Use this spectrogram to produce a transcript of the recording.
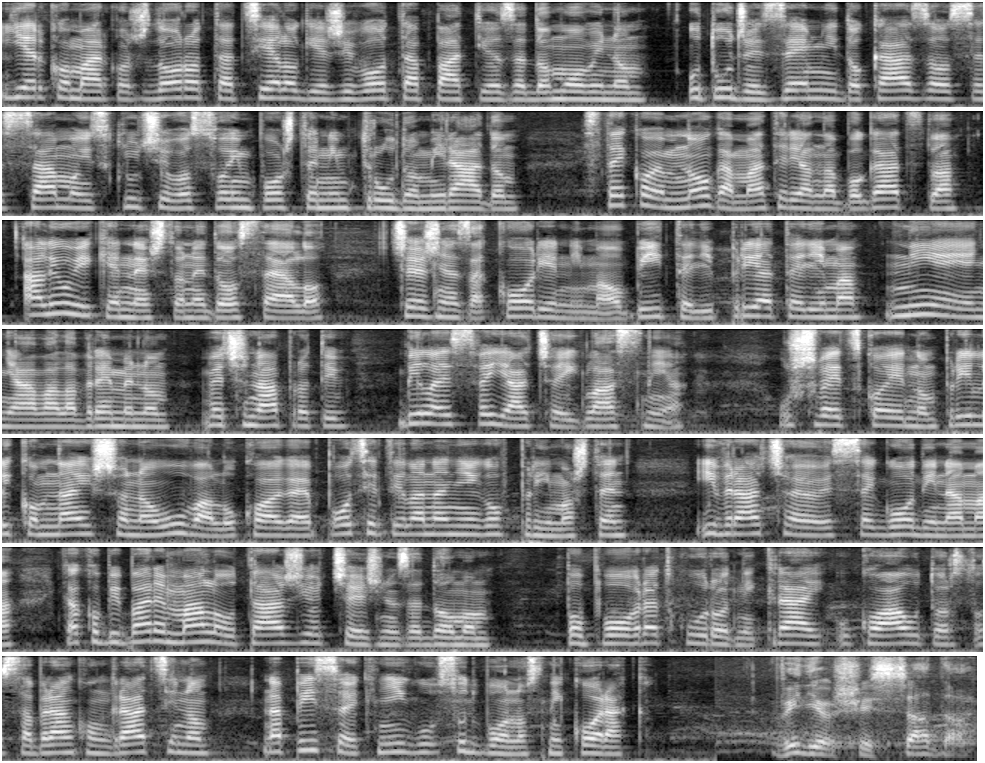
Jerko Markoč Dorota cijelog je života patio za domovinom. U tuđoj zemlji dokazao se samo isključivo svojim poštenim trudom i radom. Stekao je mnoga materijalna bogatstva, ali uvijek je nešto nedostajalo. Čežnja za korijenima, obitelji, prijateljima nije jenjavala vremenom, već naprotiv, bila je sve jača i glasnija. U Švedskoj jednom prilikom naišao na uvalu koja ga je podsjetila na njegov primošten i vraćao je se godinama kako bi barem malo utažio čežnju za domom. Po povratku u rodni kraj, u koautorstvu sa Brankom Gracinom, napisao je knjigu Sudbonosni korak. Vidjevši sada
